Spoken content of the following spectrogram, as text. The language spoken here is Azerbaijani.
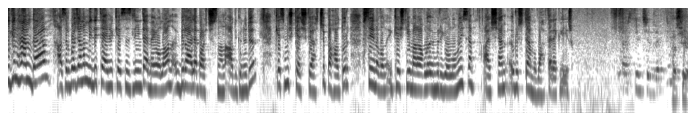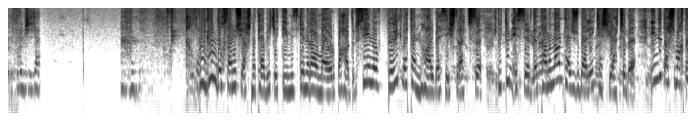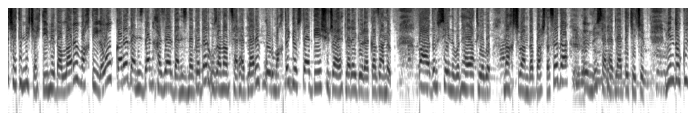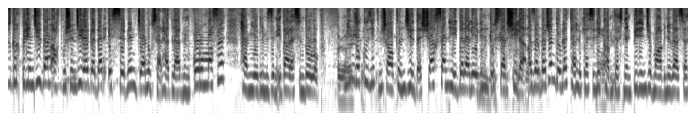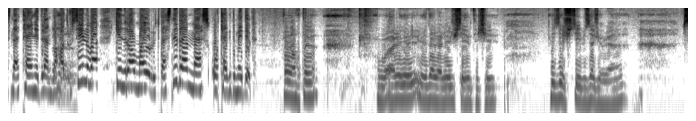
Bugün həm də Azərbaycanın milli təhlükəsizliyində əmək olan bir ailə başçısının ad günüdür. Keçmiş kəşfiyyatçı Bahadur Hüseynovun keçdiyi maraqlı ömür yolunu isə Ayşəm Rüstəmova vərəqləyir. Bizim şirkət. Bugün 93 yaşını təbrik etdiyimiz general-mayor Bahadur Hüseynov böyük vətən müharibəsi iştirakçısı, bütün SSR-də tanınan təcrübəli kəşfiyyatçıdır. İndi daşımaqda çətinlik çəkdiyi medalları vaxtı ilə o Qara dənizdən Xəzər dənizinə qədər uzanan sərhədləri qorumaqda göstərdiyi şücaətlərə görə qazanıb. Bahadur Hüseynovun həyat yolu Naxçıvanda başlasa da ömrü sərhədlərdə keçib. 1941-ci ildən 60-cı ilə qədər SSR-nin cənub sərhədlərinin qorunması həm yerlimizin idarəsində olub. 1976-cı ildə şəxsən Heydər Əliyevin göstərişi ilə Azərbaycan Dövlət Təhlükəsizlik Komitəsinin birinci mavini vəzifəsinə təyin edilən Bahadur Hüseynova general-mayor rütbəsini də məhz o təqdim edib. O vaxtı Heydər Əliyev işləyirdi ki, biz də işləyimizə görə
